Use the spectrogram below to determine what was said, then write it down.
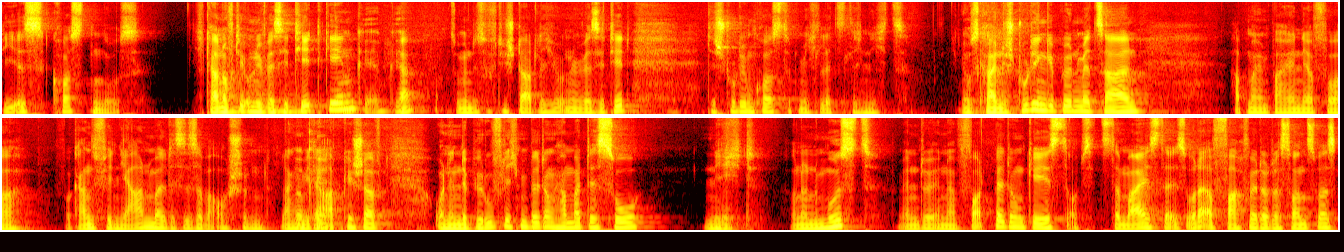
die ist kostenlos. Ich kann auf die ah, Universität gehen, okay, okay. Ja, zumindest auf die staatliche Universität. Das Studium kostet mich letztlich nichts. Ich muss keine Studiengebühren mehr zahlen. Hat man in Bayern ja vor, vor ganz vielen Jahren mal, das ist aber auch schon lange okay. wieder abgeschafft. Und in der beruflichen Bildung haben wir das so nicht. Sondern du musst, wenn du in eine Fortbildung gehst, ob es jetzt der Meister ist oder ein Fachwirt oder sonst was,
